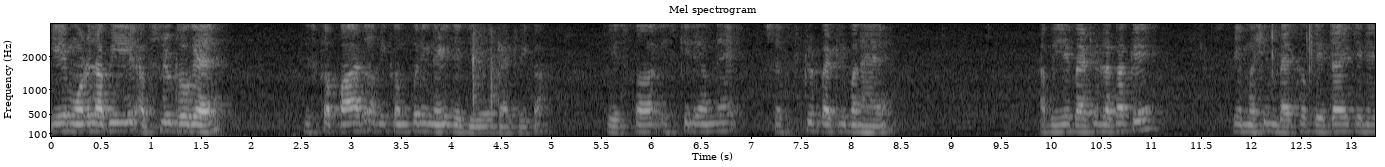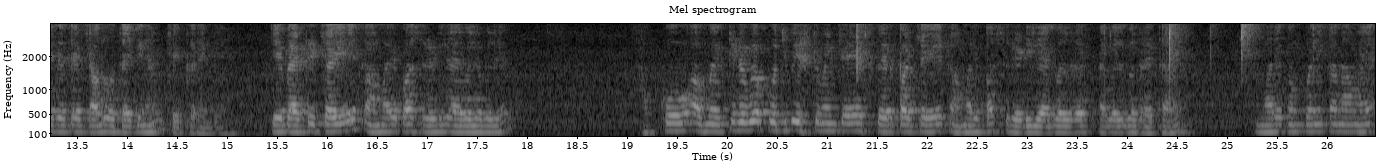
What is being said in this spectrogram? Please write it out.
ये मॉडल अभी एब्सोल्यूट हो गया है। इसका पार्ट अभी कंपनी नहीं देती है बैटरी का। तो इसका, इसके लिए हमने सब्सटीट्यूट बैटरी बनाया है। अभी ये बैटरी लगा के ये मशीन बैकअप देता है कि नहीं देता है, चालू होता है कि नहीं, हम चेक करेंगे। ये बैटरी चाहिए तो हमारे पास रेडी अवेलेबल है। आपको अब मैक्टिव का कुछ भी इंस्ट्रूमेंट चाहिए स्पेयर पार्ट चाहिए तो हमारे पास रेडी अवेलेबल रहता है। हमारे कंपनी का नाम है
